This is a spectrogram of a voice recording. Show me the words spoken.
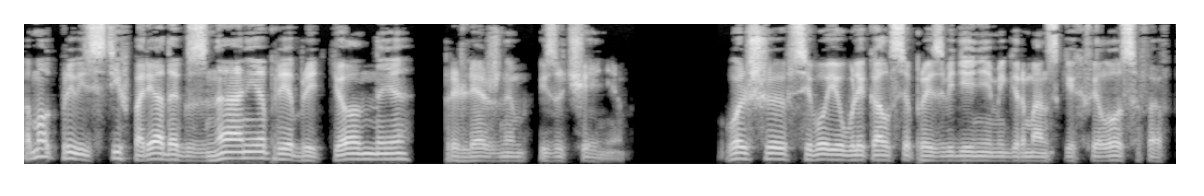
помог привести в порядок знания, приобретенные прилежным изучением. Больше всего я увлекался произведениями германских философов,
